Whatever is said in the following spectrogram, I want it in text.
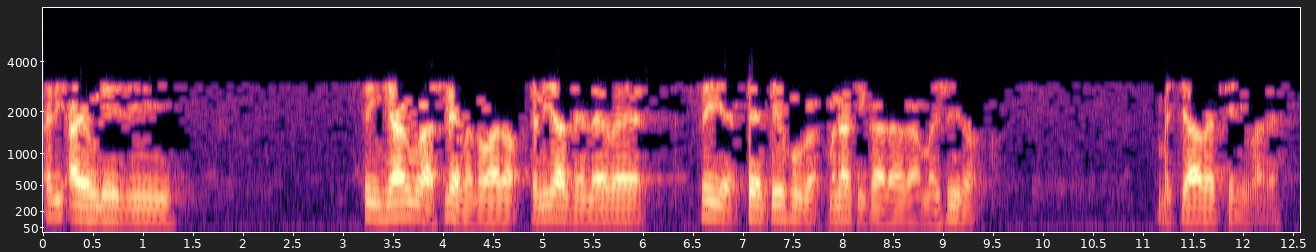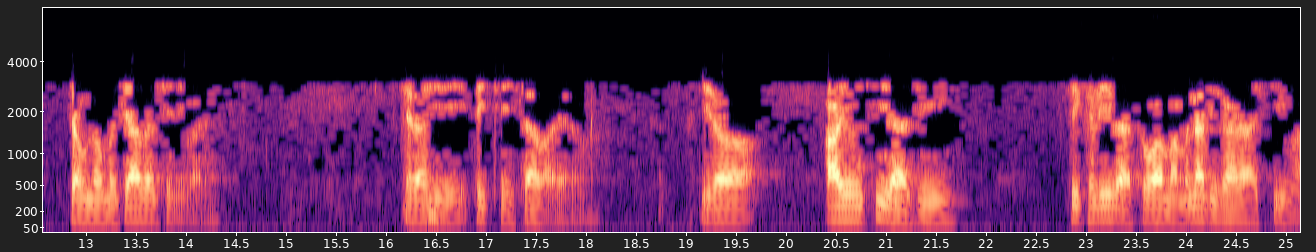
အဲ့ဒီအာယုန်တွေစီစိတ်များကလှည့်မသွားတော့တနည်းအားဖြင့်လည်းပဲစိတ်ရဲ့တဲ့တေးမှုကမနစိကာရကမရှိတော့မကြားပဲဖြစ်နေပါတယ်ကြောင်တော့မကြားပဲဖြစ်နေပါတယ်အဲ့ဒါကြီးသိထင်ရှားပါတယ်တော့ဒီတော့ အာယုံရှိရစီစစိတ်ကလေးကသွားမှမနတိကာရရှိမှ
